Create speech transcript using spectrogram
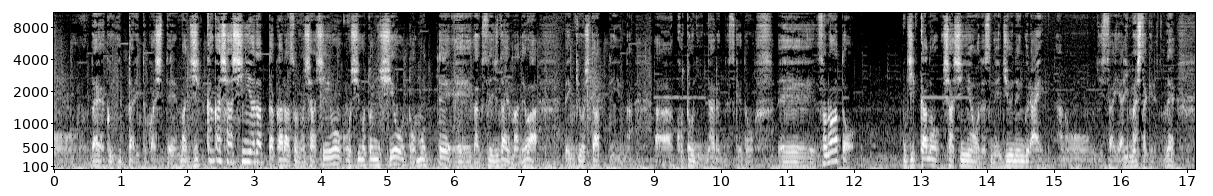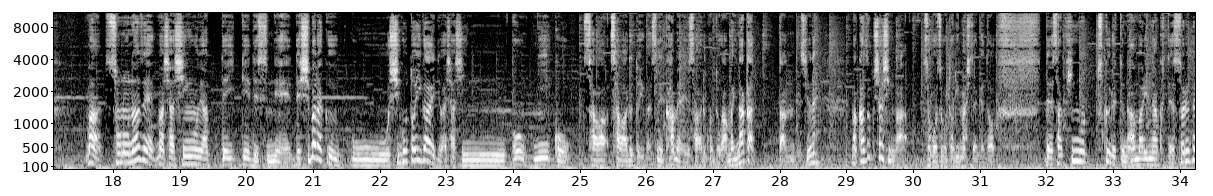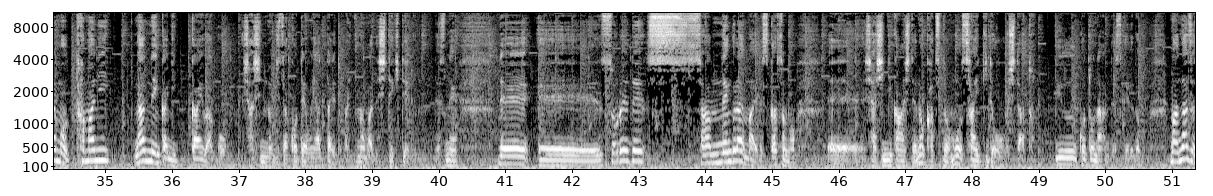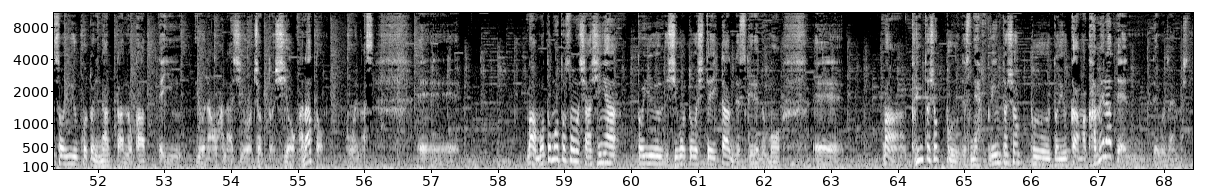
ー大学行ったりとかして、まあ、実家が写真屋だったからその写真をお仕事にしようと思って、えー学生時代までは勉強したっていうようなあことになるんですけど、えーその後実家の写真屋をですね10年ぐらい、あのー実際やりましたけれどね。まあ、そのなぜ、まあ、写真をやっていてですねでしばらくこう仕事以外では写真をにこう触るというかですねカメラで触ることがあまりなかったんですよね、まあ、家族写真はそこそこ撮りましたけどで作品を作るっていうのはあんまりなくてそれでもたまに何年かに1回はこう写真の実は個展をやったりとか今までしてきてるんですねで、えーそれで3年ぐらい前ですかその、えー写真に関しての活動も再起動をしたということなんですけれども、まあ、なぜそういうことになったのかっていうようなお話をちょっとしようかなと思います。えーまあもともとその写真屋という仕事をしていたんですけれども、えーまあプリントショップですね。プリントショップというか、まあ、カメラ店でございまし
